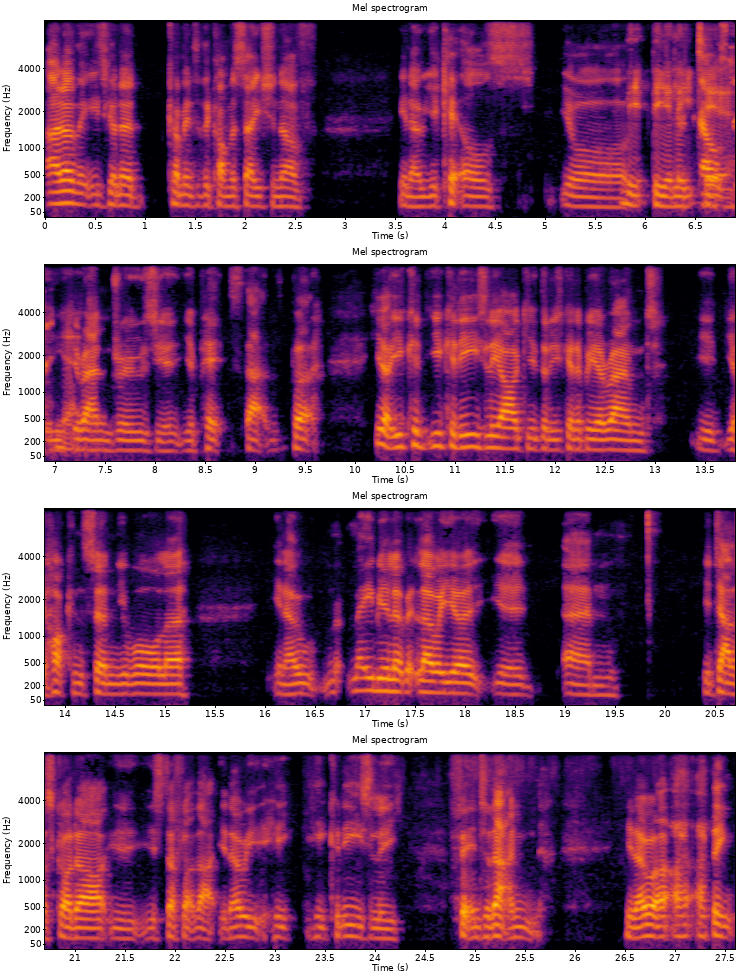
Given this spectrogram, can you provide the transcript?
I don't think he's going to come into the conversation of, you know, your Kittles, your the, the elite your yeah. your Andrews, your your Pitts. That, but you know, you could you could easily argue that he's going to be around your, your Hockenson, your Waller, you know, maybe a little bit lower your your um your Dallas Goedert, your, your stuff like that. You know, he he he could easily fit into that, and you know, I, I think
